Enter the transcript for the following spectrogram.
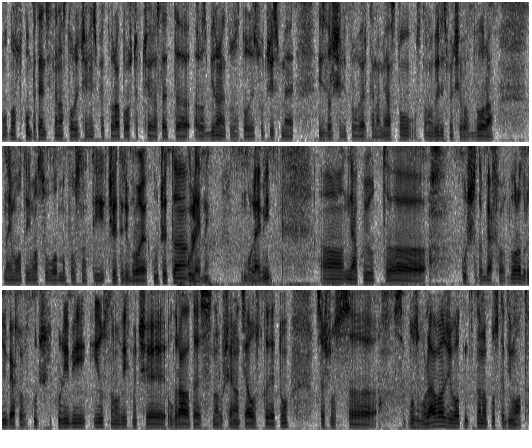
относно компетенциите на столичен инспекторат, още вчера след разбирането за този случай сме извършили проверка на място. Установили сме, че в двора на имота има свободно пуснати 4 броя кучета. Големи. големи. Някои от кучетата бяха в двора, други бяха в кучешки колиби и установихме, че оградата е с нарушена цялост, където всъщност се позволява животните да напускат имота.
